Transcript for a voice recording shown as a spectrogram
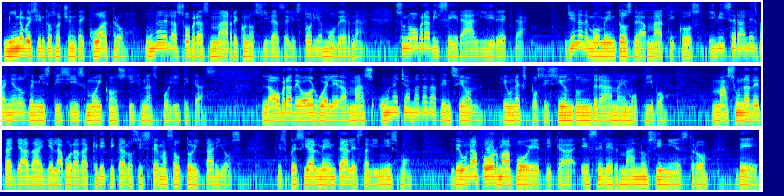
1984, una de las obras más reconocidas de la historia moderna, es una obra visceral y directa, llena de momentos dramáticos y viscerales bañados de misticismo y consignas políticas. La obra de Orwell era más una llamada de atención que una exposición de un drama emotivo, más una detallada y elaborada crítica a los sistemas autoritarios, especialmente al estalinismo. De una forma poética es el hermano siniestro de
